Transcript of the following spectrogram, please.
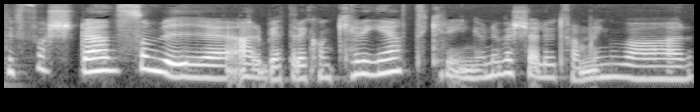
Det första som vi arbetade konkret kring universell utformning var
